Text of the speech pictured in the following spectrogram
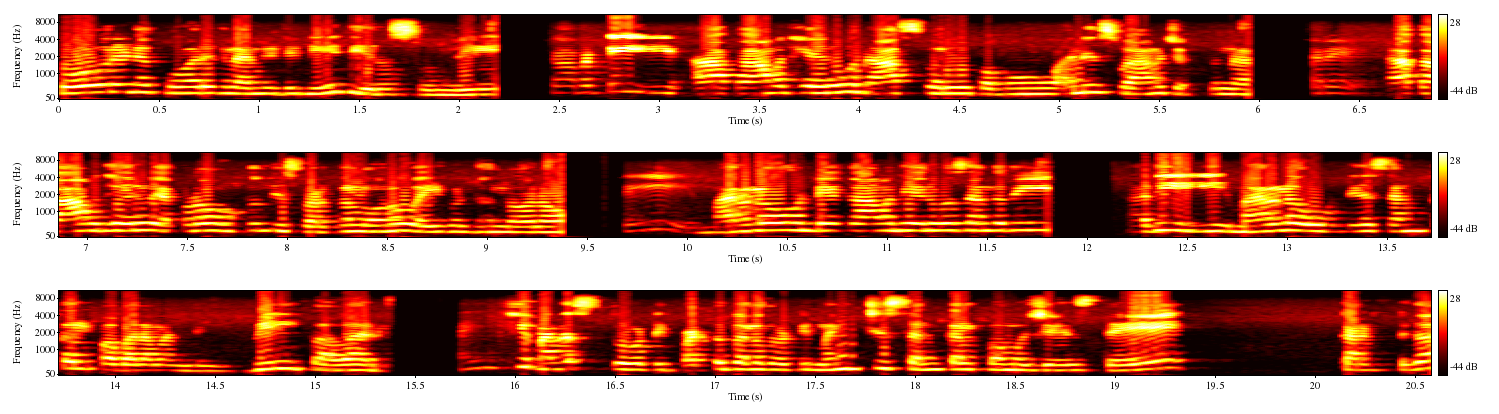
కోరిన కోరికలన్నిటినీ తీరుస్తుంది. కాబట్టి ఆ కామధేను నా స్వరూపము అని స్వామి చెప్తున్నారు. సరే ఆ కామధేను ఎక్కడో ఉంటుంది స్వర్గంలోనో వైకుంఠంలోనో. మనలో ఉండే కామధేనువు సంగతి. అది మనలో ఉండే సంకల్ప బలం అండి విల్ పవర్ మంచి మనస్సుతోటి పట్టుదలతోటి మంచి సంకల్పము చేస్తే కరెక్ట్గా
